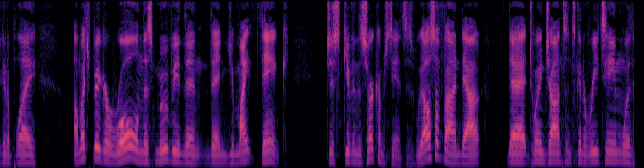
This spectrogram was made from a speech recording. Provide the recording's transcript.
going to play a much bigger role in this movie than than you might think, just given the circumstances. We also found out that Dwayne Johnson's going to reteam with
